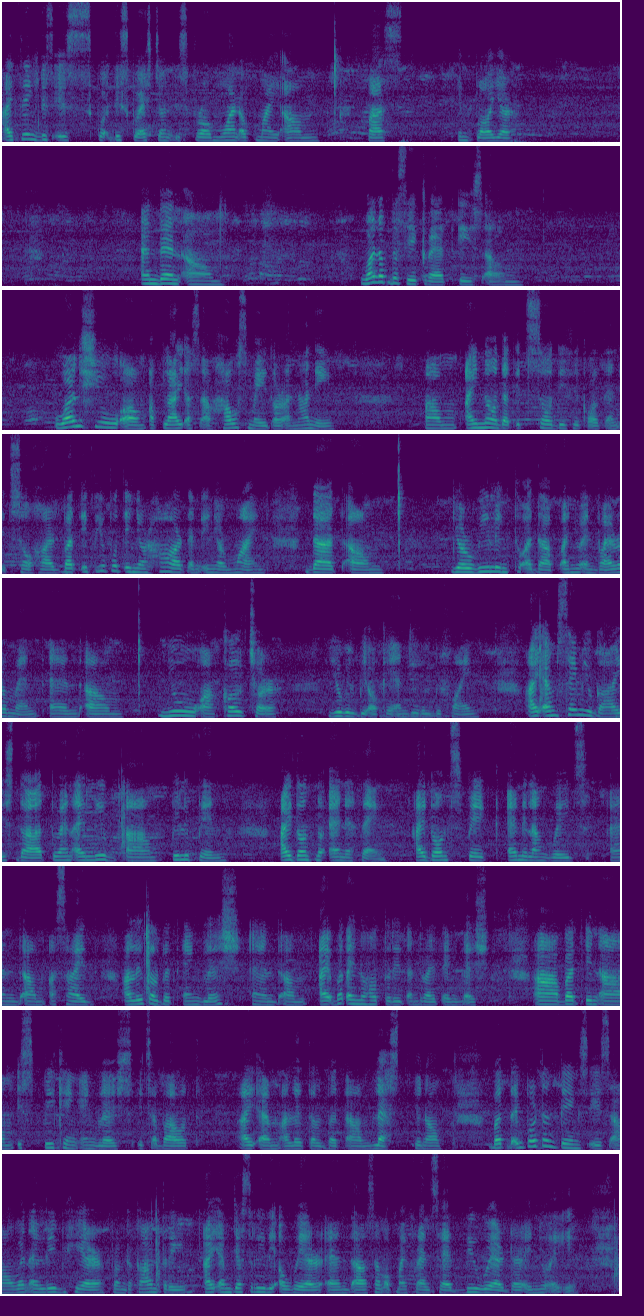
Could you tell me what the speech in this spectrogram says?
I think this is this question is from one of my um, past employer. And then um, one of the secret is um, once you um, apply as a housemaid or a nanny, um, I know that it's so difficult and it's so hard. But if you put in your heart and in your mind that um, you're willing to adapt a new environment and um, new uh, culture, you will be okay and you will be fine. I am same you guys that when I lived um, Philippines, I don't know anything. I don't speak any language and um, aside a little bit English and um, I but I know how to read and write English. Uh, but in um, speaking English it's about I am a little bit um, less you know. But the important things is uh, when I live here from the country I am just really aware and uh, some of my friends said beware there in UAE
